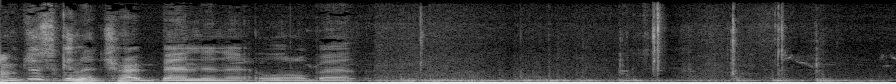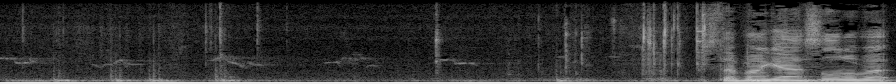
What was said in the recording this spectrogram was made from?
I'm just going to try bending it a little bit. Step on the gas a little bit.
